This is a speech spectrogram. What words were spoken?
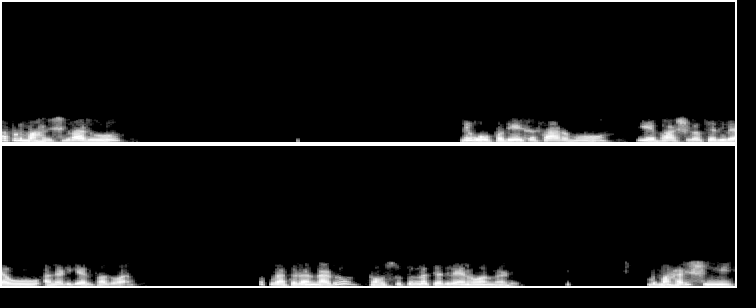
అప్పుడు మహర్షి వారు నీవు ఉపదేశ సారము ఏ భాషలో చదివావు? అని అడిగారు భగవాన్. అప్పుడు అతడు అన్నాడు సంస్కృతంలో చదివాను అన్నాడు. ఇప్పుడు మహర్షి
